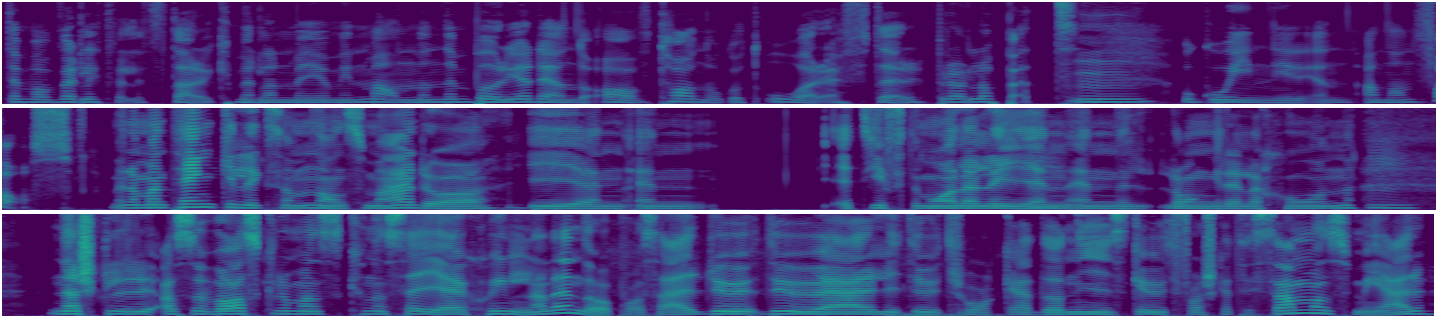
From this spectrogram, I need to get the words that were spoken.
den var väldigt, väldigt stark mellan mig och min man, men den började ändå avta något år efter bröllopet Mm. och gå in i en annan fas. Men om man tänker liksom någon som är då i en, en, ett giftermål eller i en, Mm. en lång relation, när skulle, alltså vad skulle man kunna säga är skillnaden då på så här, du, du är lite uttråkad och ni ska utforska tillsammans mer,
